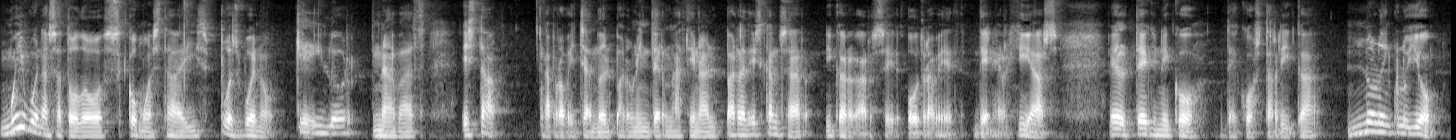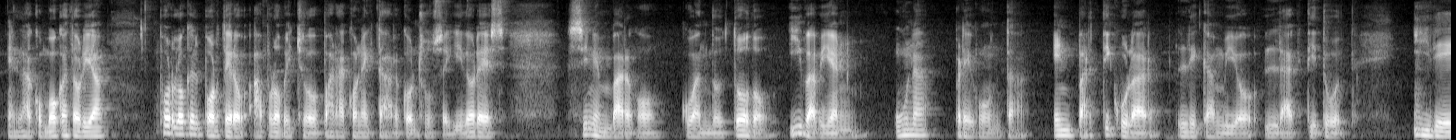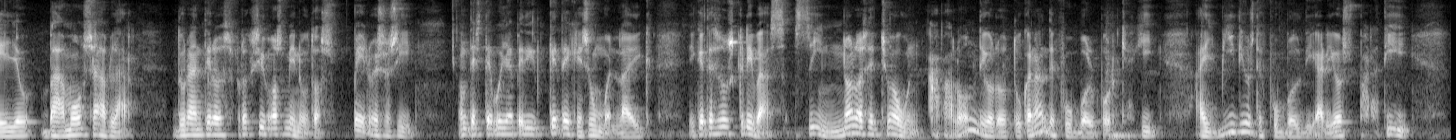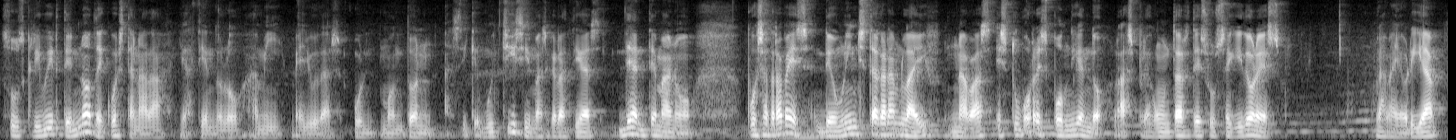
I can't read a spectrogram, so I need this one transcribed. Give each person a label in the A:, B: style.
A: Muy buenas a todos, ¿cómo estáis? Pues bueno, Keylor Navas está aprovechando el parón internacional para descansar y cargarse otra vez de energías. El técnico de Costa Rica no lo incluyó en la convocatoria, por lo que el portero aprovechó para conectar con sus seguidores. Sin embargo, cuando todo iba bien, una pregunta en particular le cambió la actitud y de ello vamos a hablar durante los próximos minutos. Pero eso sí, antes te voy a pedir que dejes un buen like y que te suscribas si no lo has hecho aún a Balón de Oro, tu canal de fútbol, porque aquí hay vídeos de fútbol diarios para ti. Suscribirte no te cuesta nada y haciéndolo a mí me ayudas un montón. Así que muchísimas gracias de antemano. Pues a través de un Instagram Live, Navas estuvo respondiendo las preguntas de sus seguidores. La mayoría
